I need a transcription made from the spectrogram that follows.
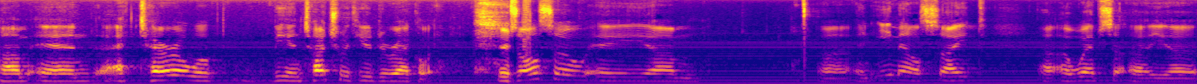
um, and Acterra will be in touch with you directly. There's also a, um, uh, an email site, a website, a, uh,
